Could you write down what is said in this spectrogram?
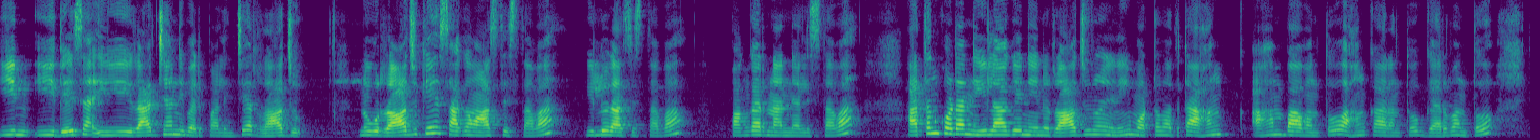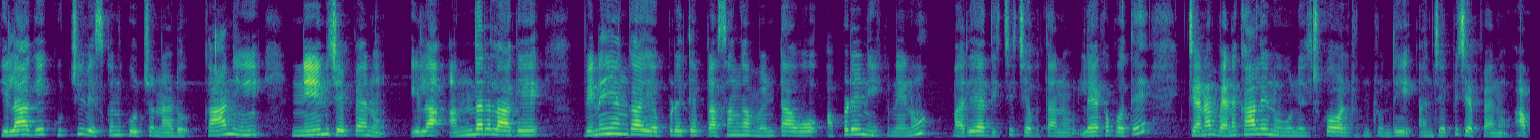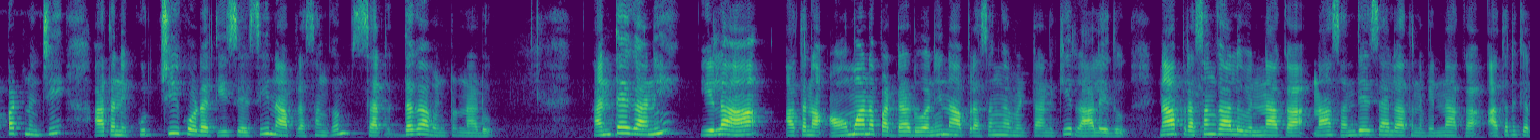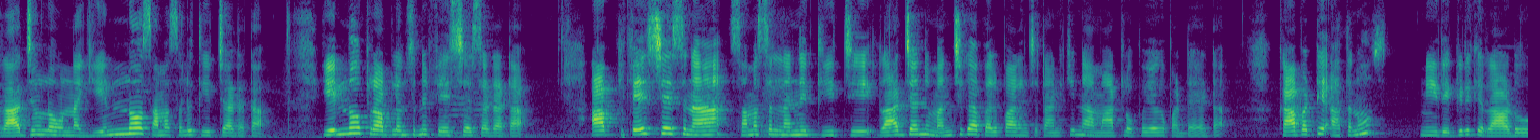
ఈ ఈ దేశ ఈ రాజ్యాన్ని పరిపాలించే రాజు. నువ్వు రాజుకే సగం ఆస్తిస్తావా? ఇల్లు రాసిస్తావా? బంగారు నాణ్యాలు ఇస్తావా? అతను కూడా నీలాగే నేను రాజునని మొట్టమొదట అహం అహంభావంతో అహంకారంతో గర్వంతో ఇలాగే కుర్చీ వేసుకొని కూర్చున్నాడు. కానీ నేను చెప్పాను ఇలా అందరిలాగే వినయంగా ఎప్పుడైతే ప్రసంగం వింటావో అప్పుడే నీకు నేను మర్యాద ఇచ్చి చెబుతాను. లేకపోతే జనం వెనకాలే నువ్వు నిల్చుకోవాల్సి ఉంటుంది అని చెప్పి చెప్పాను. అప్పటి నుంచి అతని కుర్చీ కూడా తీసేసి నా ప్రసంగం శ్రద్ధగా వింటున్నాడు. అంతేగాని ఇలా అతను అవమానపడ్డాడు అని నా ప్రసంగం వినటానికి రాలేదు. నా ప్రసంగాలు విన్నాక నా సందేశాలు అతను విన్నాక అతనికి రాజ్యంలో ఉన్న ఎన్నో సమస్యలు తీర్చాడట. ఎన్నో ప్రాబ్లమ్స్ని ఫేస్ చేశాడట. ఆ ఫేస్ చేసిన సమస్యలన్నీ తీర్చి రాజ్యాన్ని మంచిగా పరిపాలించడానికి నా మాటలు ఉపయోగపడ్డాయట. కాబట్టి అతను నీ దగ్గరికి రాడు.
